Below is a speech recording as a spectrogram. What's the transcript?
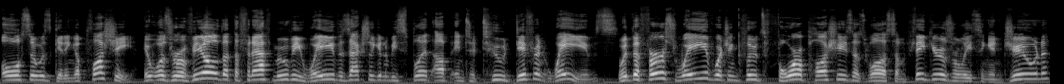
also is getting a plushie. It was revealed that the FNAF movie wave is actually going to be split up into two different waves, with the first wave, which includes four plushies as well as some figures releasing in June,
